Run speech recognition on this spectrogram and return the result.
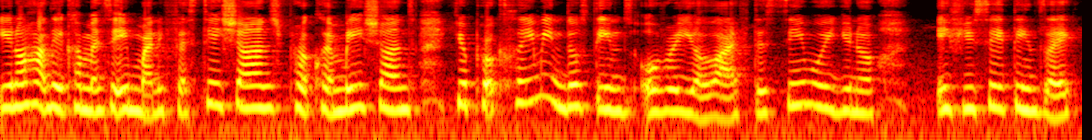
you know how they come and say manifestations proclamations? You're proclaiming those things over your life. The same way you know if you say things like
